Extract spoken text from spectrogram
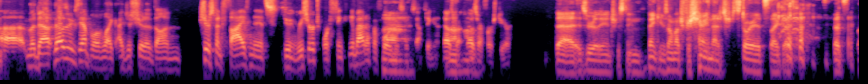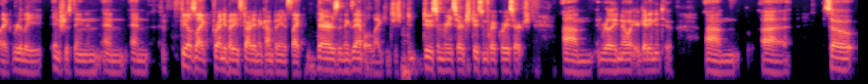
Uh, but that, that was an example of like, I just should have done, should have spent five minutes doing research or thinking about it before uh, accepting it. That was, uh-huh. our, that was our first year that is really interesting. Thank you so much for sharing that story. It's like that's, that's like really interesting and and and feels like for anybody starting a company, it's like there's an example. Like you just do some research, do some quick research, um, and really know what you're getting into. Um, uh, so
